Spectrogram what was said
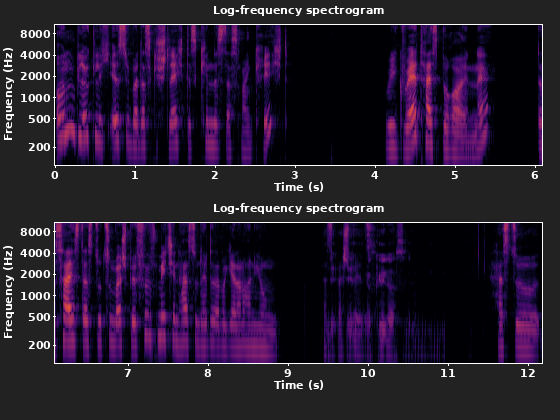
unglücklich ist über das Geschlecht des Kindes, das man kriegt. Regret heißt bereuen, ne? Das heißt, dass du zum Beispiel fünf Mädchen hast und hättest aber gerne noch einen Jungen. Als Beispiel. Äh, jetzt. Okay, das. Hast du,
